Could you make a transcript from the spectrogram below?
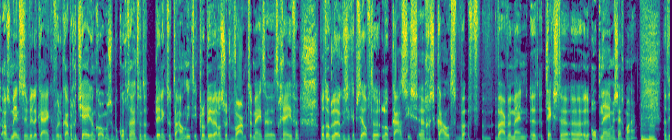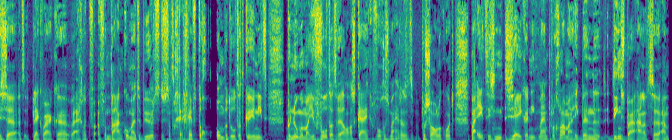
als mensen willen kijken voor de cabaretier... dan komen ze bekocht uit, want dat ben ik totaal niet. Ik probeer wel een soort warmte mee te, geven. Wat ook leuk is, ik heb zelf de locaties eh, gescout... waar we mijn eh, teksten eh, opnemen, zeg maar. Dat is het, plek waar ik eigenlijk vandaan kom uit de buurt. Dus dat ge- geeft toch onbedoeld, dat kun je niet benoemen... maar je voelt dat wel als kijker volgens mij, dat het persoonlijk wordt. Maar het is zeker niet mijn programma. Ik ben dienstbaar aan het, aan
